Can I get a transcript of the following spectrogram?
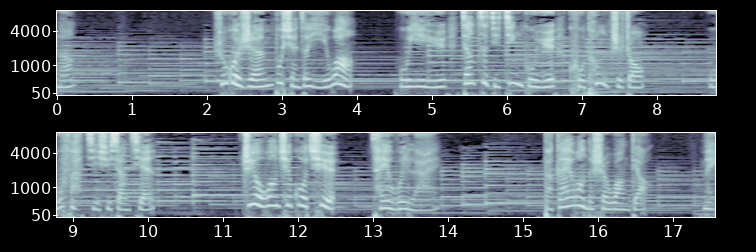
呢？如果人不选择遗忘，无异于将自己禁锢于苦痛之中，无法继续向前。只有忘却过去，才有未来。把该忘的事儿忘掉，每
